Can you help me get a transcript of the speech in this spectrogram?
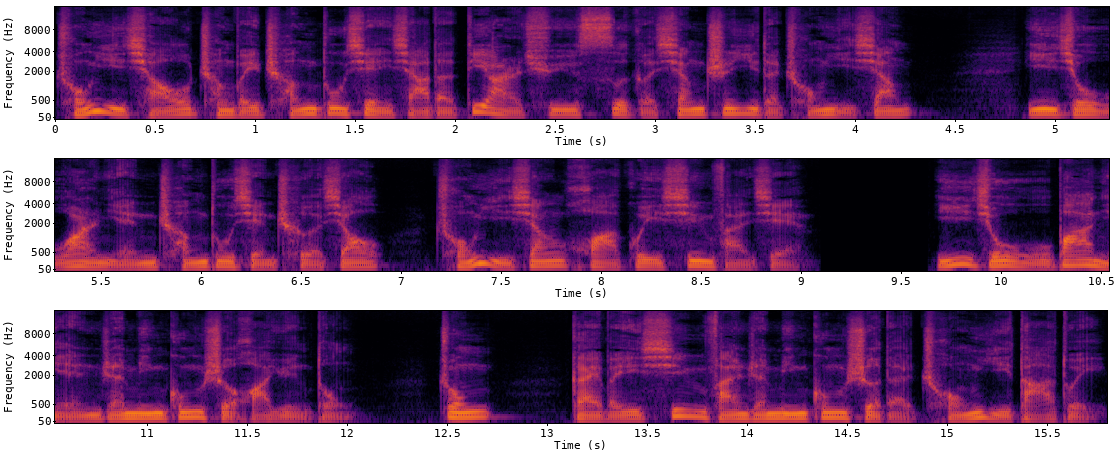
崇义桥成为成都县辖的第二区四个乡之一的崇义乡。一九五二年，成都县撤销，崇义乡划归新繁县。一九五八年，人民公社化运动中，改为新繁人民公社的崇义大队。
